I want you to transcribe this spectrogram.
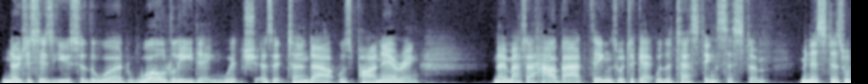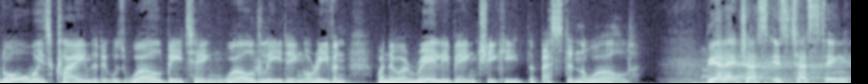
Notice his use of the word world leading, which, as it turned out, was pioneering. No matter how bad things were to get with the testing system, ministers would always claim that it was world beating, world leading, or even, when they were really being cheeky, the best in the world. The NHS is testing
